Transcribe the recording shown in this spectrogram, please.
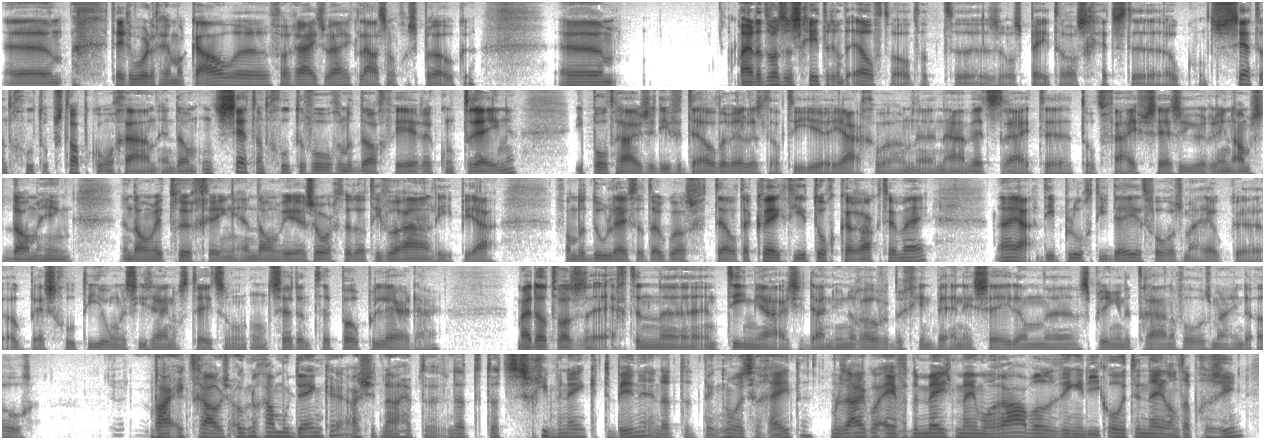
Um, tegenwoordig helemaal kaal uh, van Rijswijk, laatst nog gesproken. Um, maar dat was een schitterend elftal. Dat, uh, zoals Peter al schetste, ook ontzettend goed op stap kon gaan. En dan ontzettend goed de volgende dag weer uh, kon trainen. Die Pothuizen die vertelde wel eens dat hij uh, ja, gewoon na een wedstrijd tot vijf, zes uur in Amsterdam hing. En dan weer terugging. En dan weer zorgde dat hij vooraan liep. Ja, Van der Doel heeft dat ook wel eens verteld. Daar kweekte hij toch karakter mee. Nou ja, die ploeg die deed het volgens mij ook, ook best goed. Die jongens die zijn nog steeds on ontzettend populair daar. Maar dat was echt een, uh, een team. Ja, als je daar nu nog over begint bij NEC, dan springen de tranen volgens mij in de ogen. Waar ik trouwens ook nog aan moet denken, als je het nou hebt, dat, dat schiet me in één keer te binnen en dat, dat ben ik nooit vergeten. Maar dat is eigenlijk wel een van de meest memorabele dingen die ik ooit in Nederland heb gezien.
